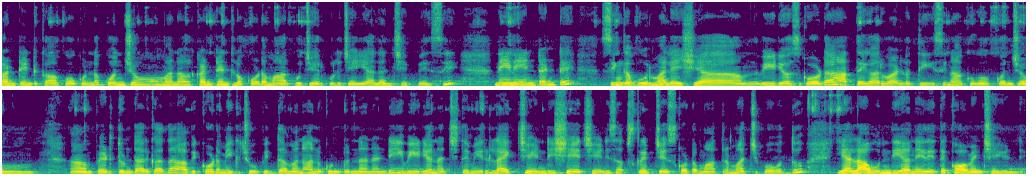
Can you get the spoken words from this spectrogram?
కంటెంట్ కాకోకుండా కొంచెం మన కంటెంట్లో కూడా మార్పు చేర్పులు చేయాలని చెప్పేసి నేనేంటంటే సింగపూర్ మలేషియా వీడియోస్ కూడా అత్తయ్యగారు వాళ్ళు తీసి నాకు కొంచెం పెడుతుంటారు కదా అవి కూడా మీకు చూపిద్దామని అనుకుంటున్నానండి. ఈ వీడియో నచ్చితే మీరు లైక్ చేయండి షేర్ చేయండి సబ్స్క్రైబ్ చేసుకోవటం మాత్రం మర్చిపోవద్దు. ఎలా ఉంది అనేది అయితే కామెంట్ చేయండి.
